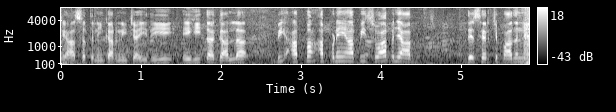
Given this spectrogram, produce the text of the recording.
ਸਿਆਸਤ ਨਹੀਂ ਕਰਨੀ ਚਾਹੀਦੀ। ਇਹੀ ਤਾਂ ਗੱਲ ਆ ਵੀ ਆਪਾਂ ਆਪਣੇ ਆਪ ਹੀ ਸਵਾਹ ਪੰਜਾਬ ਦੇ ਸਿਰ 'ਚ ਪਾ ਦਿੰਨੇ ਆ।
